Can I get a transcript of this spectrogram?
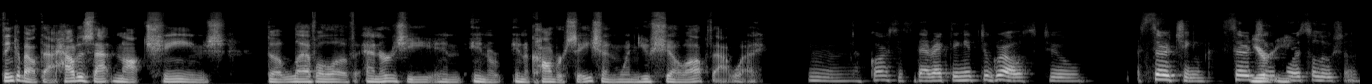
think about that. How does that not change the level of energy in in a, in a conversation when you show up that way? Mm, of course it's directing it to growth to searching searching you're, for a solution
